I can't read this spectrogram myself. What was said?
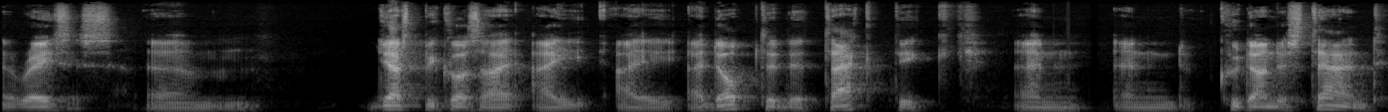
races um, just because I, I, I adopted a tactic and and could understand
